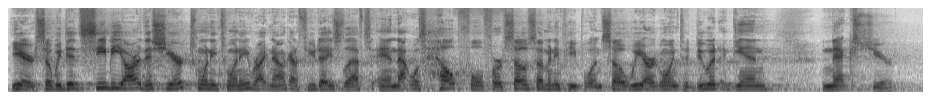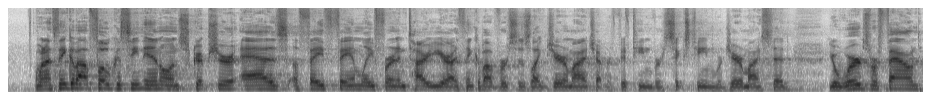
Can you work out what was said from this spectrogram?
year. So we did CBR this year, 2020, right now, got a few days left, and that was helpful for so, so many people. And so we are going to do it again next year. When I think about focusing in on scripture as a faith family for an entire year, I think about verses like Jeremiah chapter 15, verse 16, where Jeremiah said, Your words were found,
